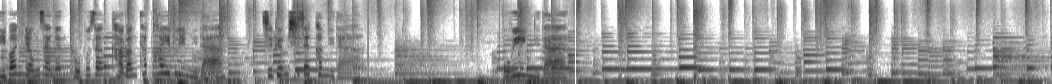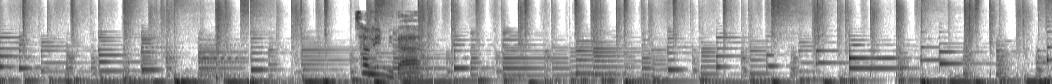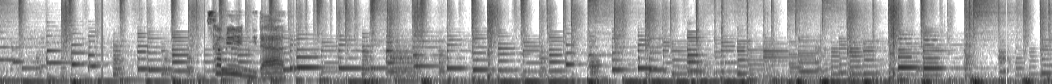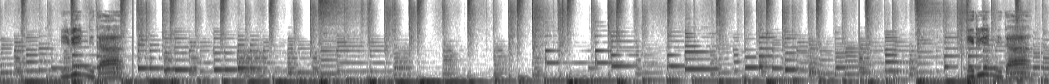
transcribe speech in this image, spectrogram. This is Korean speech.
이번 영상은 보부상 가방 탑5입니다. 지금 시작합니다. 5위입니다. 사위입니다 3위입니다. 이위입니다 1위입니다.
